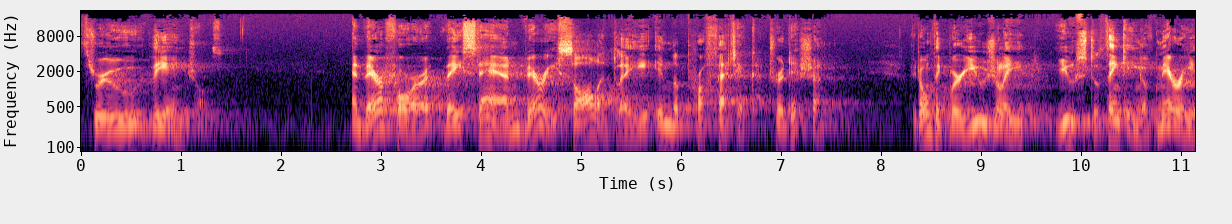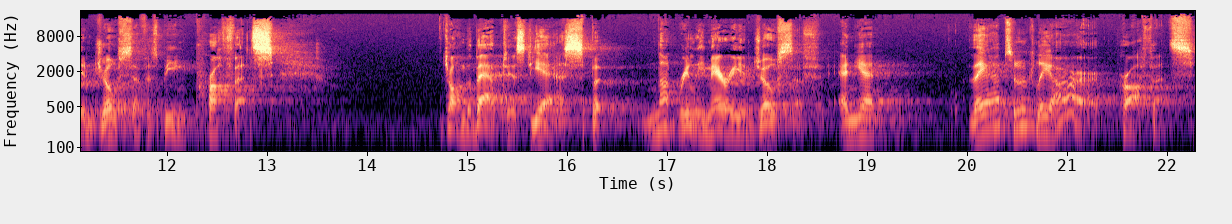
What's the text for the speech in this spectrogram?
through the angels. And therefore, they stand very solidly in the prophetic tradition. I don't think we're usually used to thinking of Mary and Joseph as being prophets. John the Baptist, yes, but not really Mary and Joseph. And yet, they absolutely are prophets,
